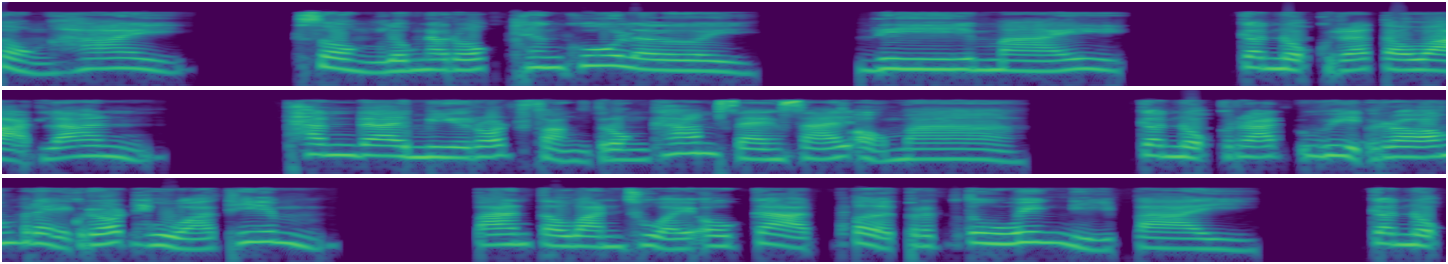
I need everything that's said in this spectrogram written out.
ส่งให้ ส่งลงนรกทั้งคู่เลย ดีไหม กนกรัตวาดลั่น ทันใดมีรถฝั่งตรงข้ามแซงซ้ายออกมากนกรัฐหวีดร้องเบรกรถหัวทิ่ม ปานตะวันฉวยโอกาสเปิดประตูวิ่งหนีไปกนก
